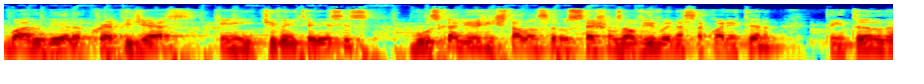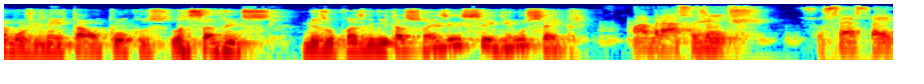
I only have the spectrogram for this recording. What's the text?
barulheira, crap jazz. Quem tiver interesses, busca ali. A gente está lançando sessions ao vivo aí nessa quarentena, tentando né, movimentar um pouco os lançamentos, mesmo com as limitações, e seguimos sempre. Um abraço, gente. Sucesso aí.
